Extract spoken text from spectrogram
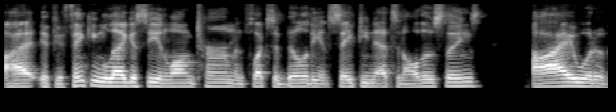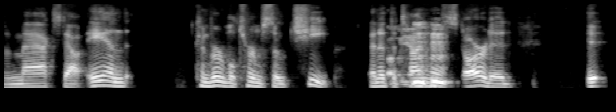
I if you're thinking legacy and long term and flexibility and safety nets and all those things, I would have maxed out and convertible terms so cheap. And at the oh, time yeah. we started, it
